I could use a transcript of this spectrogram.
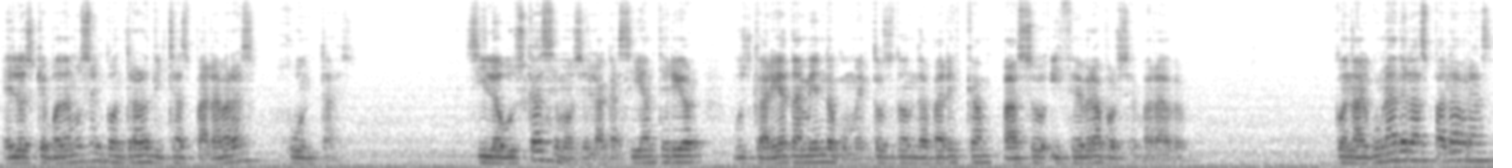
en los que podemos encontrar dichas palabras juntas. Si lo buscásemos en la casilla anterior, buscaría también documentos donde aparezcan paso y cebra por separado. Con alguna de las palabras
